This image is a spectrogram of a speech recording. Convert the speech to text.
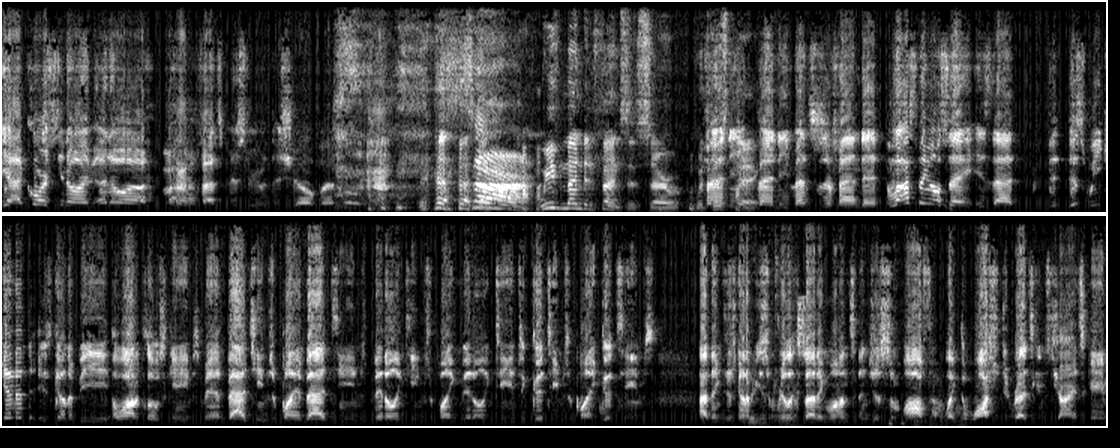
Yeah, of course. You know, I, I know uh, I've had some history with this show, but Sir! We've mended fences, sir, with this pick. Fendi, Menses are fended. The last thing I'll say is that th- this weekend is going to be a lot of close games, man. Bad teams are playing bad teams, middling teams are playing middling teams, and good teams are playing good teams. I think there's going to be some real exciting ones and just some awful, like the Washington Redskins Giants game.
